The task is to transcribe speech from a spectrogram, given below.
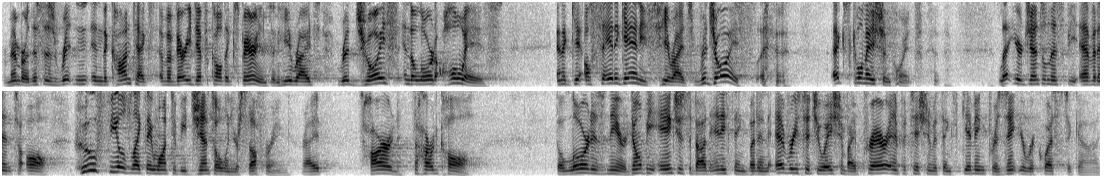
Remember, this is written in the context of a very difficult experience, and he writes, Rejoice in the Lord always. And again, I'll say it again, he writes, Rejoice! Exclamation point. Let your gentleness be evident to all. Who feels like they want to be gentle when you're suffering, right? It's hard. It's a hard call. The Lord is near. Don't be anxious about anything, but in every situation, by prayer and petition with thanksgiving, present your requests to God.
